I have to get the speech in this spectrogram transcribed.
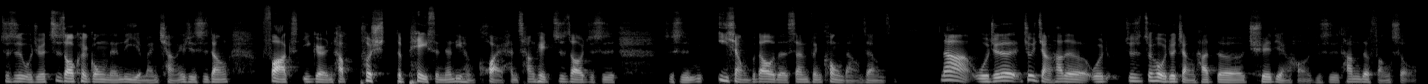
就是我觉得制造快攻能力也蛮强，尤其是当 Fox 一个人他 push the pace 能力很快，很常可以制造就是就是意想不到的三分空档这样子。那我觉得就讲他的，我就是最后我就讲他的缺点哈，就是他们的防守。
